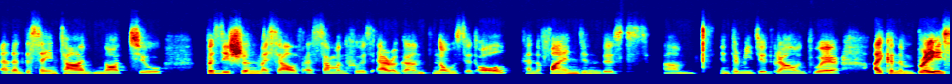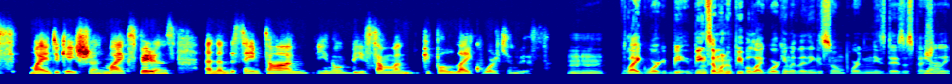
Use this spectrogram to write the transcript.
and at the same time not to position myself as someone who is arrogant knows it all kind of finding this um, intermediate ground where i can embrace my education my experience and at the same time you know be someone people like working with. Hmm Like work, be, being someone who people like working with, I think is so important these days, yeah especially.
